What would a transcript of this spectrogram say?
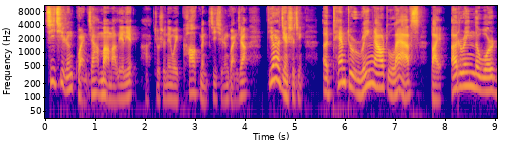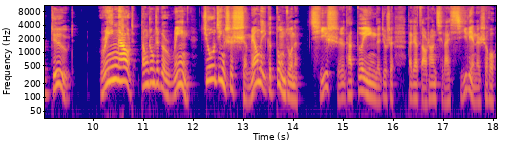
机器人管家骂骂咧咧啊，就是那位 Cogman 机器人管家。第二件事情，attempt to ring out laughs by uttering the word dude。ring out 当中这个 ring 究竟是什么样的一个动作呢？其实它对应的就是大家早上起来洗脸的时候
